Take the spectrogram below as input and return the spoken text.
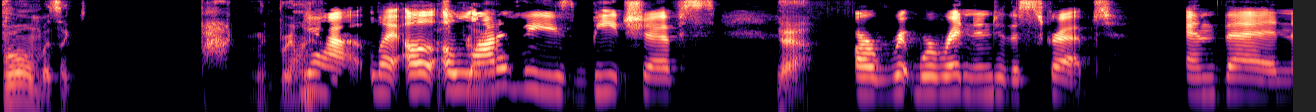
boom, it's like brilliant. yeah, like a, That's a lot of these beat shifts Yeah. are were written into the script and then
